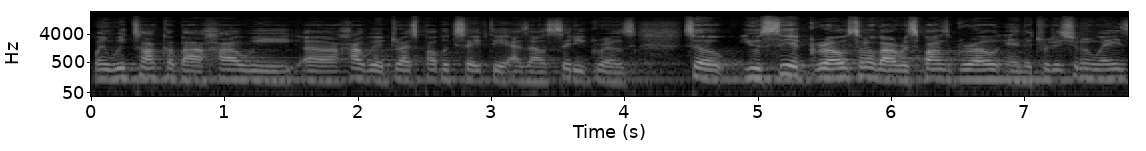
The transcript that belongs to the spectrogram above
when we talk about how we, uh, how we address public safety as our city grows. So you see it grow, some of our response grow in the traditional ways,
